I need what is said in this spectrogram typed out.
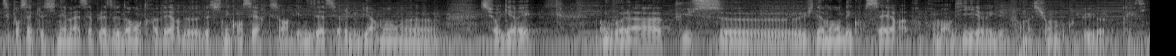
C'est pour ça que le cinéma a sa place dedans au travers de, ciné-concerts qui sont organisés assez régulièrement euh, sur Guéret. Donc voilà, plus euh, évidemment des concerts à proprement dit avec des formations beaucoup plus classiques.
